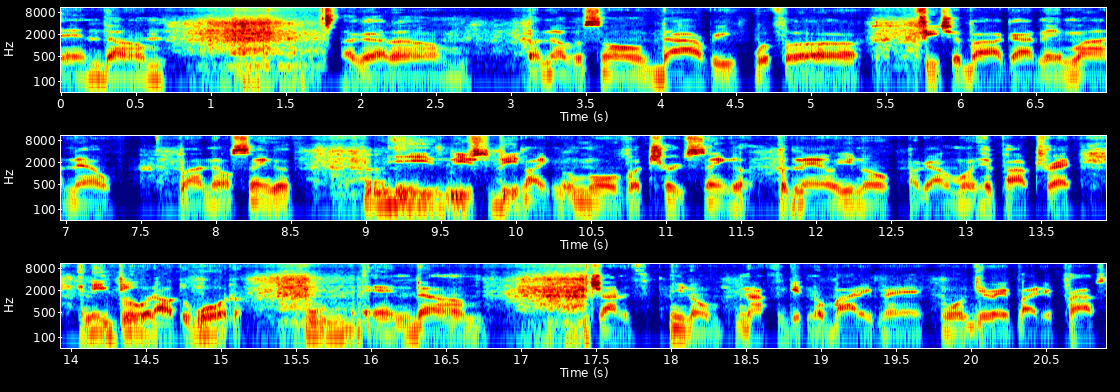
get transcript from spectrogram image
And um, I got um, another song, Diary, with a uh, feature by a guy named Lionel. Lionel Singer. He used to be like more of a church singer, but now you know I got him on a hip hop track, and he blew it out the water. Mhm. And um, try to you know not forget nobody, man. Want to give everybody their props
